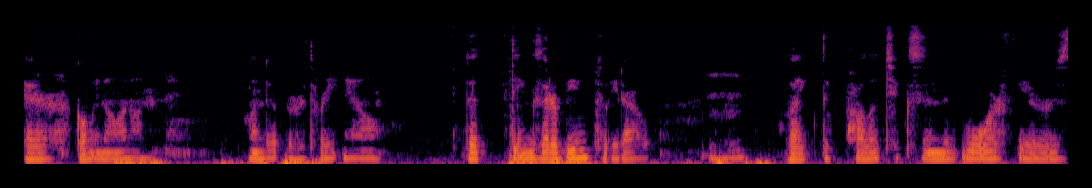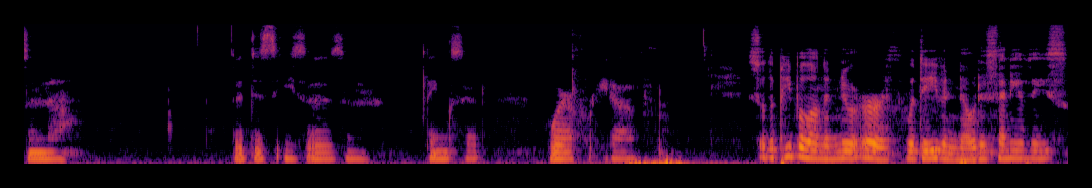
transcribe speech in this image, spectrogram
that are going on on on the earth right now the things that are being played out Mm-hmm. like the politics and the warfares and the, the diseases and things that we're afraid of So, the people on the new earth, would they even notice any of these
